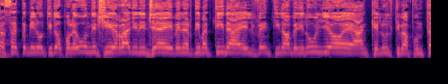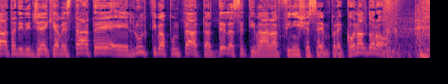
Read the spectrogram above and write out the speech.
37 minuti dopo le 11, Radio DJ venerdì mattina è il 29 di luglio e anche l'ultima puntata di DJ Chiama Estate e l'ultima puntata della settimana finisce sempre con Aldo Rock.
